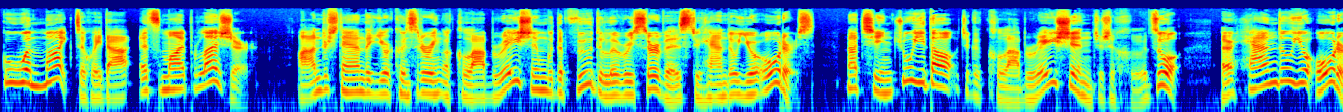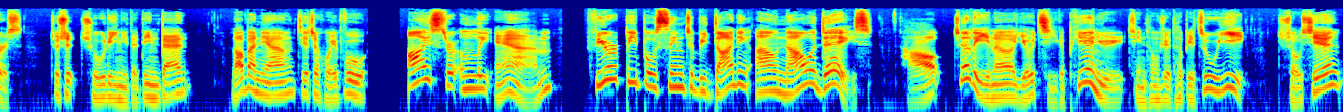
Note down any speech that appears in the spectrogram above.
顾问 Mike 则回答，It's my pleasure。I understand that you're considering a collaboration with the food delivery service to handle your orders. 那请注意到，这个 collaboration 就是合作，而 handle your orders 就是处理你的订单。老板娘接着回复 ：“I certainly am. Fewer people seem to be dining out nowadays.” 好，这里呢有几个片语，请同学特别注意。首先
